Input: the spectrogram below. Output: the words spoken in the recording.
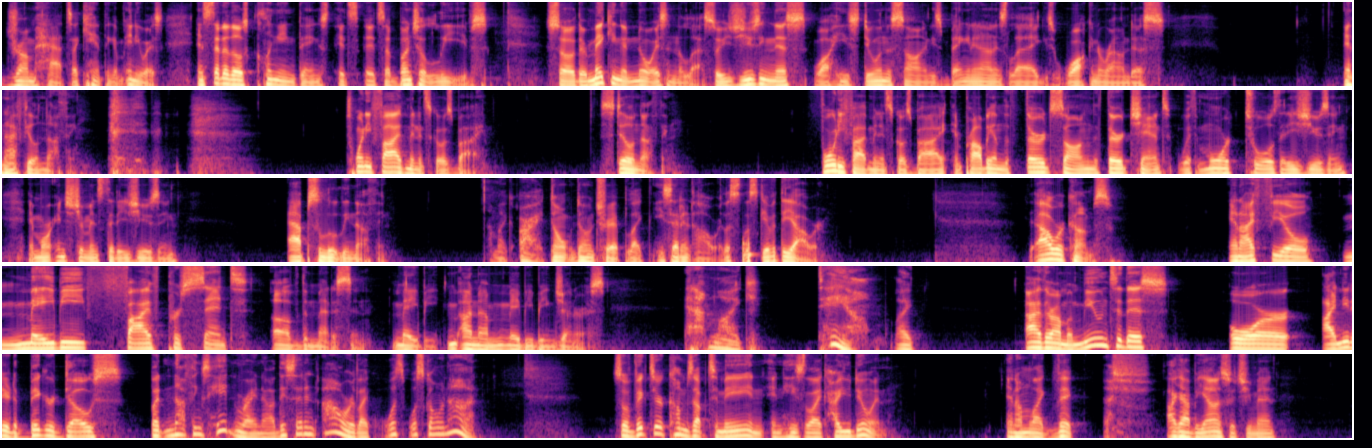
drum hats. I can't think of. Anyways, instead of those clinging things, it's it's a bunch of leaves. So they're making a noise nonetheless. So he's using this while he's doing the song. He's banging it on his leg. He's walking around us, and I feel nothing. 25 minutes goes by. Still nothing. 45 minutes goes by, and probably on the third song, the third chant, with more tools that he's using and more instruments that he's using, absolutely nothing. I'm like, all right, don't don't trip. Like he said, an hour. Let's let's give it the hour. The hour comes, and I feel maybe five percent of the medicine, maybe, and I'm maybe being generous. And I'm like, damn, like either I'm immune to this or I needed a bigger dose, but nothing's hitting right now. They said an hour. Like, what's what's going on? So Victor comes up to me and, and he's like, How you doing? And I'm like, Vic, I gotta be honest with you, man.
